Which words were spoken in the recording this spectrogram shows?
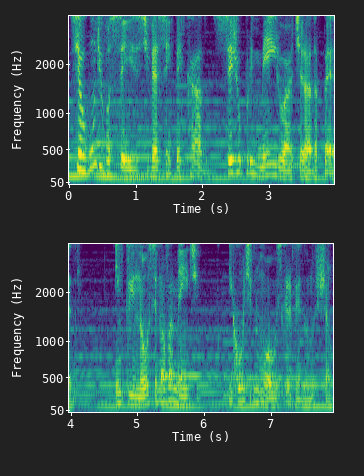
Se algum de vocês estiver sem pecado, seja o primeiro a atirar a pedra. Inclinou-se novamente e continuou escrevendo no chão.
